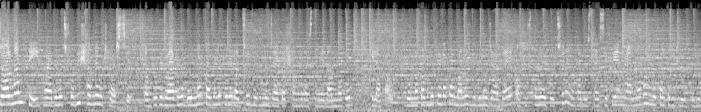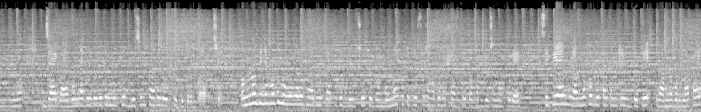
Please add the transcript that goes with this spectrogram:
জল নামতেই ভয়াবহ ছবি সামনে উঠে আসছে। সম্প্রতি ভয়াবহ বন্যার কবলে পড়ে রাজ্যের বিভিন্ন জায়গার সঙ্গে রাজধানীর রামনগর এলাকাও। বন্যা কবলিত এলাকার মানুষ বিভিন্ন জায়গায় অসুস্থ হয়ে পড়ছেন এমন অবস্থায় সিপিএম রামনগর লোকাল কমিটির উদ্যোগে বিভিন্ন জায়গায় বন্যা দুর্গতদের মধ্যে ব্লিচিং পাউডার ঔষধ বিতরণ করা হচ্ছে। অন্য দিনের মতো মঙ্গলবারও ভয়াবহ প্রাকৃতিক দুর্যোগ এবং বন্যায় ক্ষতিগ্রস্ত জনগণের স্বাস্থ্যের কথা বিবেচনা করে সিপিআইএম রামনগর লোকাল কমিটির উদ্যোগে রামনগর এলাকায়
